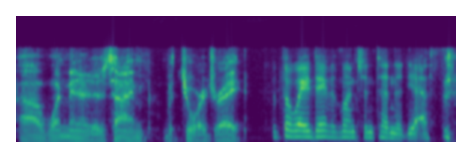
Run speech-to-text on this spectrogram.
uh, one minute at a time with George, right? the way David Lynch intended yes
